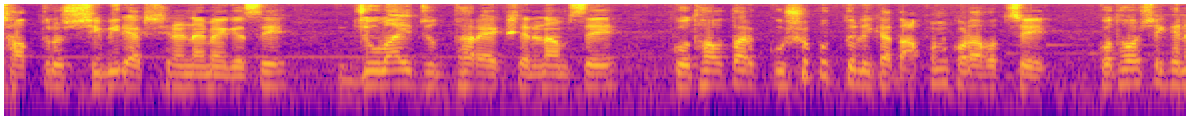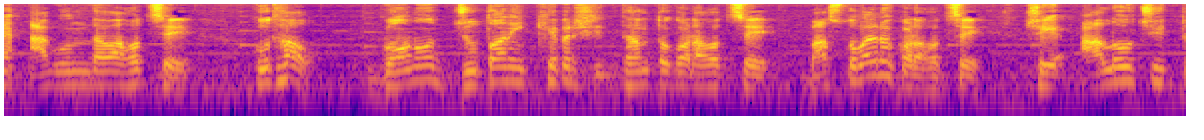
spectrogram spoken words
ছাত্র শিবির অ্যাকশনে নামে গেছে, জুলাই যোদ্ধার অ্যাকশনে নামছে, কোথাও তার কুশপুত্তলিকা দাফন করা হচ্ছে, কোথাও সেখানে আগুন দেওয়া হচ্ছে, কোথাও গণ জুতা নিক্ষেপের সিদ্ধান্ত করা হচ্ছে, বাস্তবায়নও করা হচ্ছে। সেই আলোচিত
